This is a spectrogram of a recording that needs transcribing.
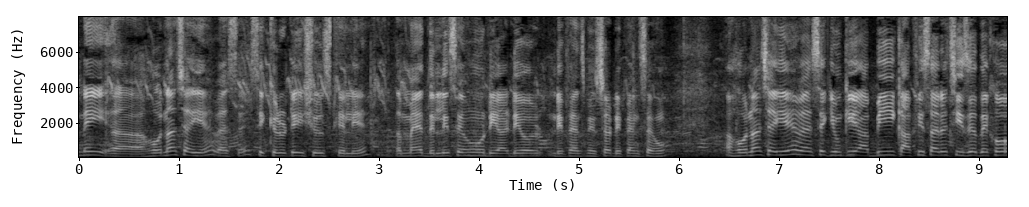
नहीं अ, होना चाहिए वैसे सिक्योरिटी इश्यूज़ के लिए तो मैं दिल्ली से हूँ डीआरडीओ डिफेंस मिनिस्टर डिफेंस से हूँ अ, होना चाहिए वैसे क्योंकि अभी काफ़ी सारी चीज़ें देखो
